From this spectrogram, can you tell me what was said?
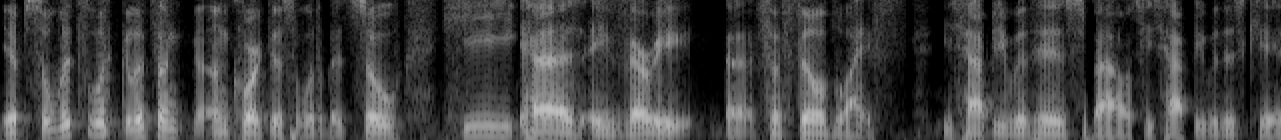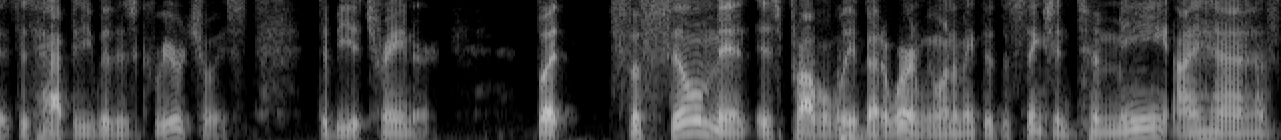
yep so let's look let's un- uncork this a little bit so he has a very uh, fulfilled life He's happy with his spouse. He's happy with his kids. He's happy with his career choice to be a trainer. But fulfillment is probably a mm-hmm. better word. We want to make the distinction. To me, I have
